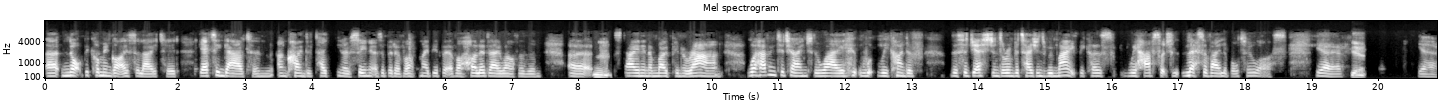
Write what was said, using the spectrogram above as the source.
uh, not becoming isolated, getting out and and kind of take you know seeing it as a bit of a maybe a bit of a holiday rather than uh, mm. staying in and moping around. We're having to change the way we kind of the suggestions or invitations we make because we have such less available to us. Yeah, Yeah. yeah.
